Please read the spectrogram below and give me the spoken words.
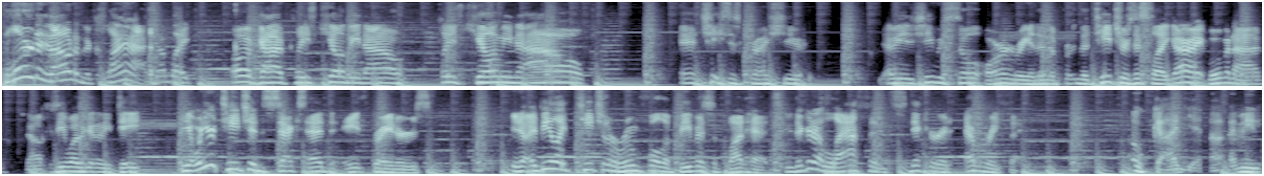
blurted out in the class. I'm like, "Oh God, please kill me now! Please kill me now!" And Jesus Christ, she I mean, she was so ornery, and then the, the teacher's just like, "All right, moving on," you know, because he wasn't going to date. You know, when you're teaching sex ed to eighth graders, you know, it'd be like teaching a room full of Beavis and Buttheads. They're going to laugh and snicker at everything. Oh God, yeah. I mean,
